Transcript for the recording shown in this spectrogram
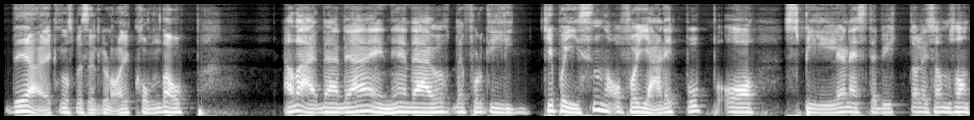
Det er jeg ikke noe spesielt glad i. Kom deg opp. Ja, det er, det, er, det er jeg enig i. Det er jo det folk ligger på isen og får hjelp opp og spiller neste bytt og liksom sånn.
